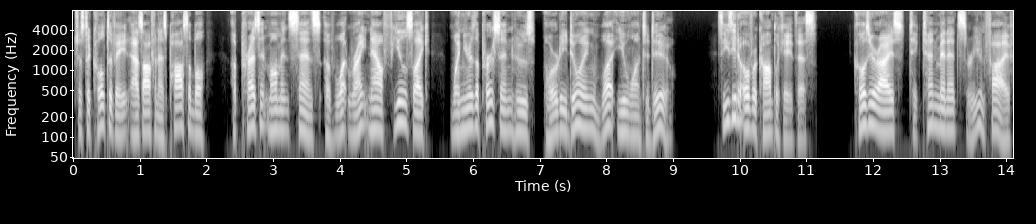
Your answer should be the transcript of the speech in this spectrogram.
just to cultivate as often as possible a present moment sense of what right now feels like when you're the person who's already doing what you want to do. It's easy to overcomplicate this. Close your eyes, take 10 minutes or even five,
